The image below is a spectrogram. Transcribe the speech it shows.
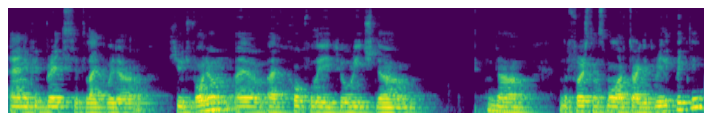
and if it breaks it like with a huge volume I, I hopefully it will reach the the the first and smaller target really quickly.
